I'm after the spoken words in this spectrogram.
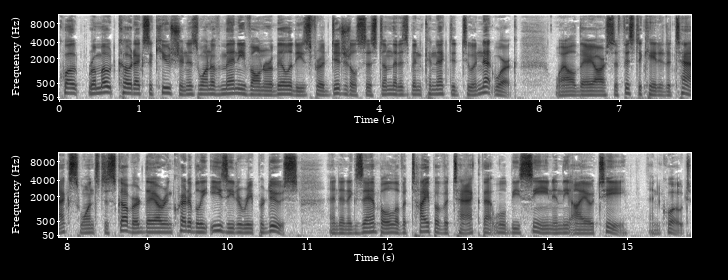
Quote, remote code execution is one of many vulnerabilities for a digital system that has been connected to a network. While they are sophisticated attacks, once discovered, they are incredibly easy to reproduce, and an example of a type of attack that will be seen in the IoT. End quote.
